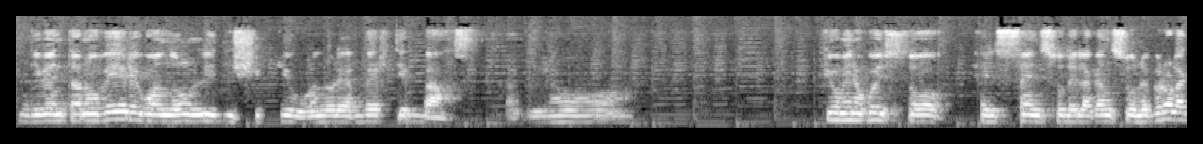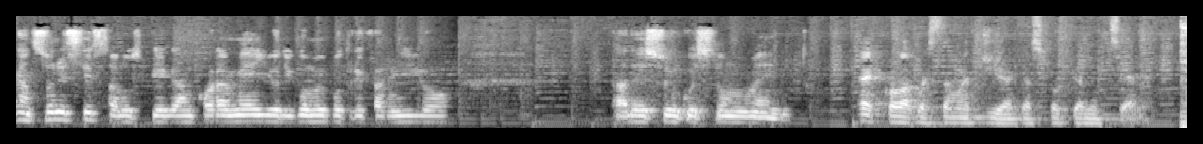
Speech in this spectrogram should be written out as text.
diventano vere quando non le dici più, quando le avverti e basta. No? Più o meno questo è il senso della canzone, però la canzone stessa lo spiega ancora meglio di come potrei fare io adesso in questo momento. Eccola questa magia che ascoltiamo insieme.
